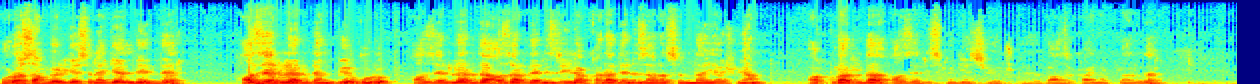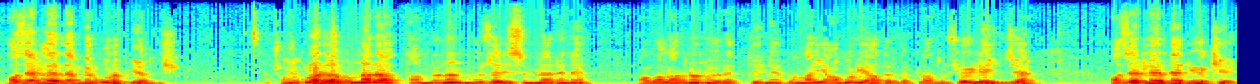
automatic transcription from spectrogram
Orasan bölgesine geldiğinde Hazerlerden bir grup, Hazerler de Hazar Denizi ile Karadeniz arasında yaşayan Aklar'da Hazer ismi geçiyor e, bazı kaynaklarda. Hazerlerden bir grup gelmiş. Çocuklar da bunlara Tanrı'nın özel isimlerini babalarının öğrettiğini, bununla yağmur yağdırdıklarını söyleyince Hazerler de diyor ki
